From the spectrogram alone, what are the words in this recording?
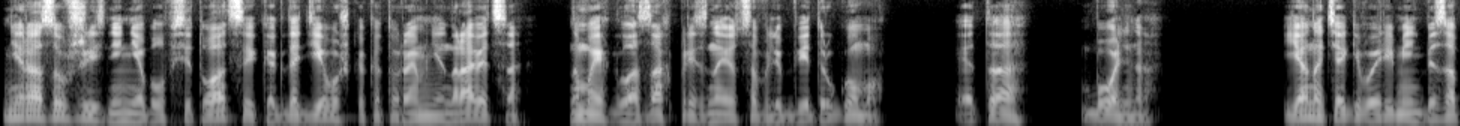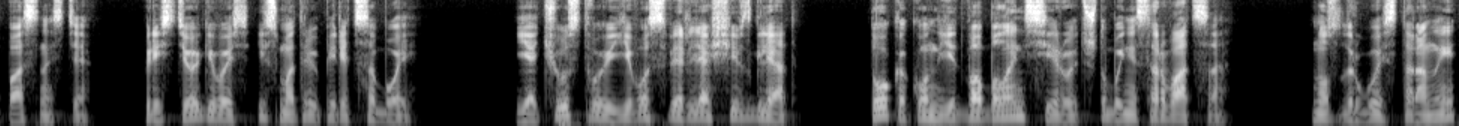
Ни разу в жизни не был в ситуации, когда девушка, которая мне нравится, на моих глазах признается в любви другому. Это больно. Я натягиваю ремень безопасности, Пристегиваюсь и смотрю перед собой. Я чувствую его сверлящий взгляд, то, как он едва балансирует, чтобы не сорваться. Но с другой стороны,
